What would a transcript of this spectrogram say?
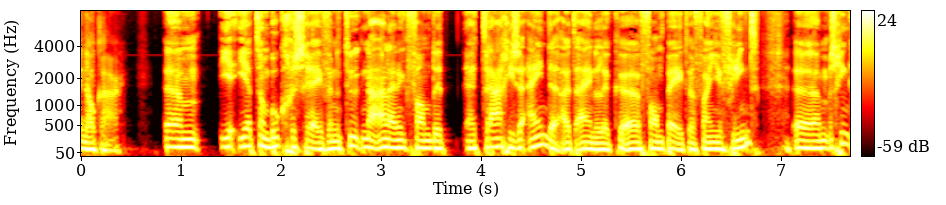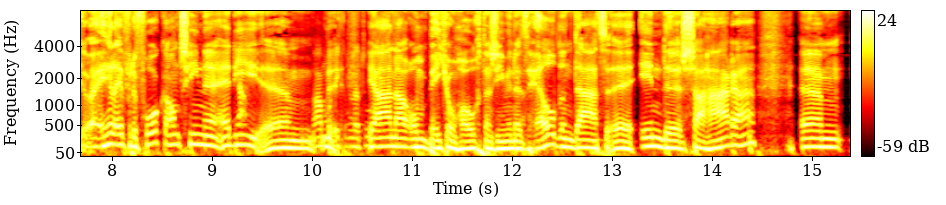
en elkaar. Um, je, je, hebt een boek geschreven, natuurlijk naar aanleiding van dit, het tragische einde uiteindelijk uh, van Peter, van je vriend. Uh, misschien heel even de voorkant zien, uh, Eddie. Ja, um, waar moet ik hem naartoe? Ja, nou, om een beetje omhoog, dan zien we het heldendaad uh, in de Sahara. Um,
